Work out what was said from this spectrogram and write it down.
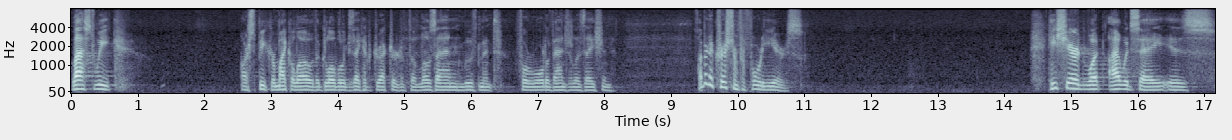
Last week, our speaker, Michael O., the global executive director of the Lausanne Movement for World Evangelization. I've been a Christian for 40 years. He shared what I would say is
